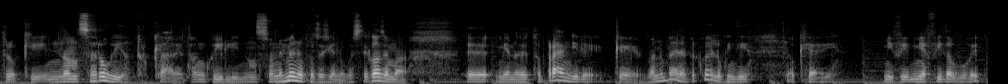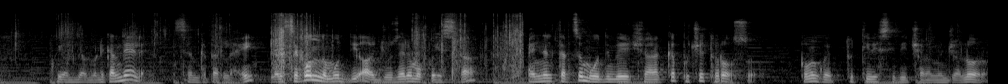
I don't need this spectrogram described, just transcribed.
Trucchi non sarò io a truccare tranquilli non so nemmeno cosa siano queste cose ma eh, mi hanno detto prendili che vanno bene per quello quindi ok mi, mi affido a voi. Qui abbiamo le candele, sempre per lei. Nel secondo mood di oggi useremo questa e nel terzo mood invece ci sarà il cappuccetto rosso. Comunque tutti i vestiti ce l'hanno già loro,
